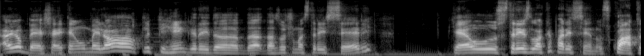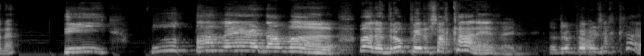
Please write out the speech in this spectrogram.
aí eu best. Aí tem o melhor cliffhanger aí da- da- das últimas três séries. Que é os três Loki aparecendo. Os quatro, né? Sim! Puta merda, mano! Mano, eu dropei no jacaré, velho. Eu dropei Não. no jacaré.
